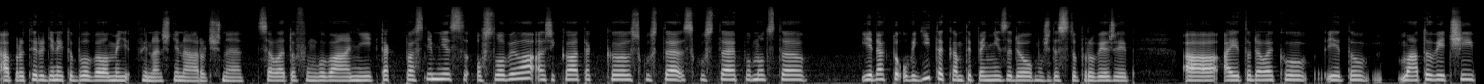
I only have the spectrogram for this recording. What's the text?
A pro ty rodiny to bylo velmi finančně náročné, celé to fungování. Tak vlastně mě oslovila a říkala, tak eh, zkuste, zkuste pomoct, jednak to uvidíte, kam ty peníze jdou, můžete si to prověřit. A, a je to daleko, je to, má to větší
